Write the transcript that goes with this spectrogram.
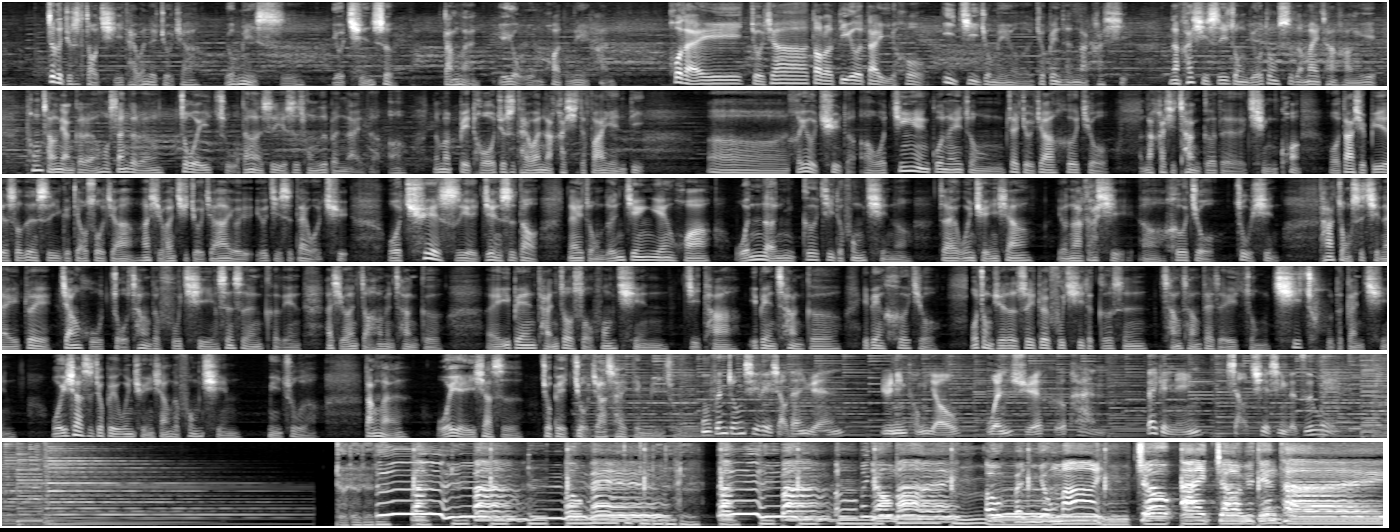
这个就是早期台湾的酒家，有美食，有情色，当然也有文化的内涵。后来酒家到了第二代以后，艺妓就没有了，就变成那卡西。那卡西是一种流动式的卖唱行业，通常两个人或三个人作为一组，当然是也是从日本来的啊。那么北投就是台湾那卡西的发源地，呃，很有趣的啊、呃！我经验过那一种在酒家喝酒、那卡西唱歌的情况。我大学毕业的时候认识一个雕塑家，他喜欢去酒家，有有几次带我去，我确实也见识到那一种人间烟花、文人歌妓的风情呢。在温泉乡有那卡西啊，喝酒助兴。他总是请来一对江湖走唱的夫妻，身世很可怜。他喜欢找他们唱歌，呃，一边弹奏手风琴、吉他，一边唱歌，一边喝酒。我总觉得这一对夫妻的歌声常常带着一种凄楚的感情。我一下子就被温泉乡的风情迷住了。当然，我也一下子就被酒家菜给迷住。五分钟系列小单元。与您同游文学河畔，带给您小确幸的滋味。嘟嘟嘟嘟吧嘟吧，宝贝，吧嘟吧，Open your mind，Open your mind，就爱教育电台。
